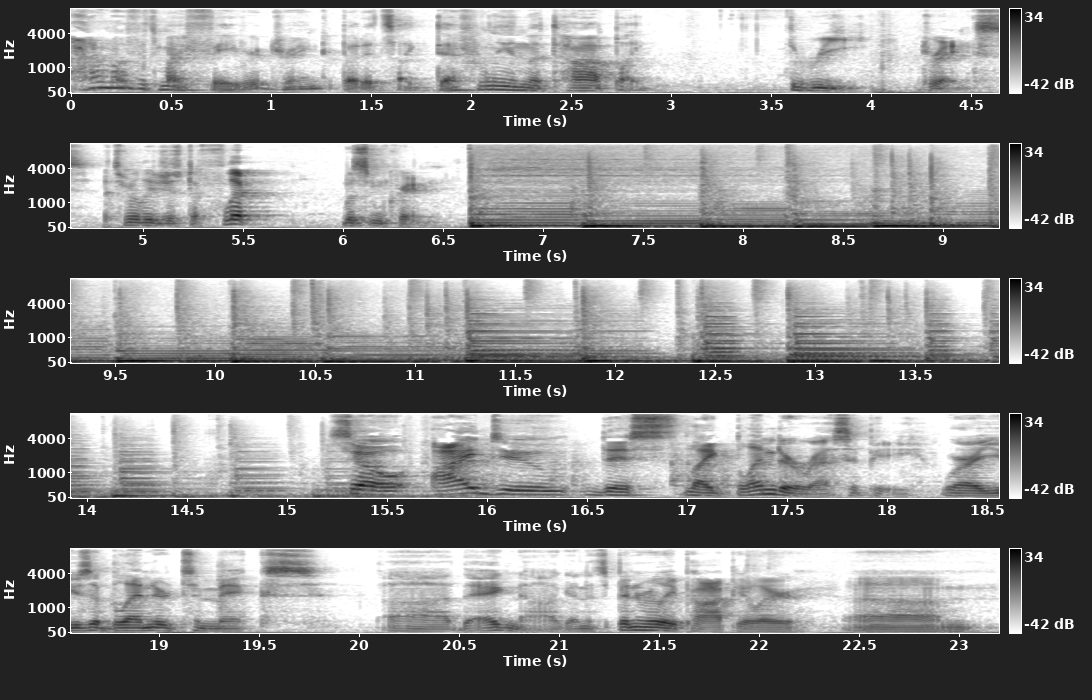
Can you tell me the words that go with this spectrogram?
I don't know if it's my favorite drink, but it's like definitely in the top like three drinks. It's really just a flip with some cream. So I do this like blender recipe where I use a blender to mix uh, the eggnog, and it's been really popular. Um,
